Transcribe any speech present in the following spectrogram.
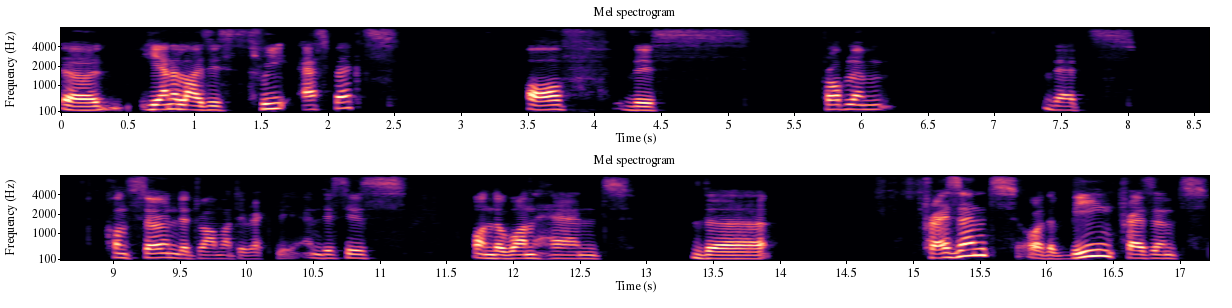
uh, he analyzes three aspects of this problem that concern the drama directly. And this is on the one hand the present or the being present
